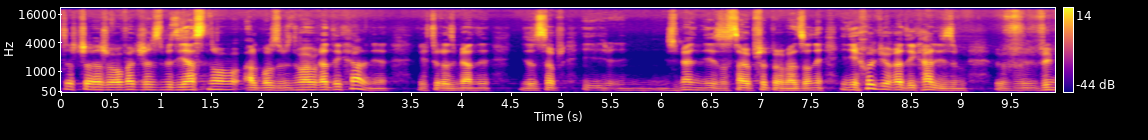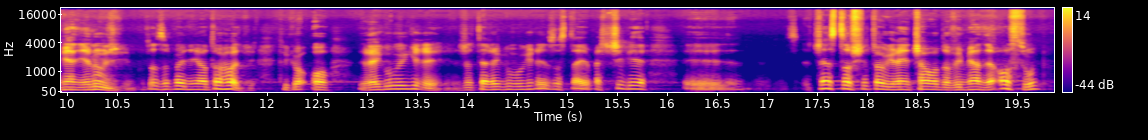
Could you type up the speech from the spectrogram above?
też trzeba żałować, że zbyt jasno albo zbyt mało radykalnie niektóre zmiany nie zostały, y, zmiany nie zostały przeprowadzone. I nie chodzi o radykalizm w wymianie ludzi, bo to zupełnie nie o to chodzi, tylko o reguły gry, że te reguły gry zostały właściwie, y, często się to ograniczało do wymiany osób,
